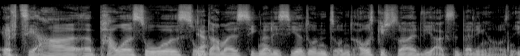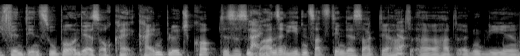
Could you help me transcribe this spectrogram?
FCA-Power so, so Ja. damals signalisiert und, und ausgestrahlt wie Axel Bellinghausen. Ich finde den super und er ist auch kein, kein Blödkopf. Das ist Nein. Wahnsinn. Jeden Satz, den der sagt, der hat, äh, hat irgendwie äh,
